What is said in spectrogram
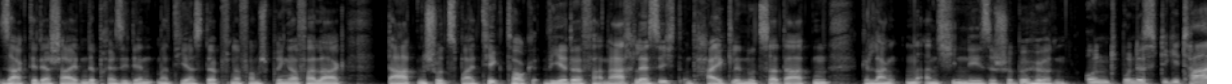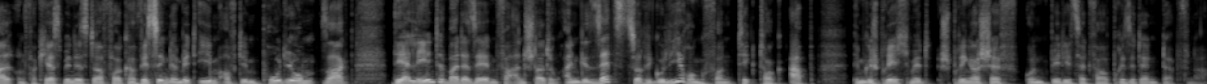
sagte der scheidende Präsident Matthias Döpfner vom Springer Verlag, Datenschutz bei TikTok werde vernachlässigt und heikle Nutzerdaten gelangten an chinesische Behörden. Und Bundesdigital- und Verkehrsminister Volker Wissing, der mit ihm auf dem Podium sagt, der lehnte bei derselben Veranstaltung ein Gesetz zur Regulierung von TikTok ab. Im Gespräch mit Springer-Chef und BDZV-Präsident Döpfner.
